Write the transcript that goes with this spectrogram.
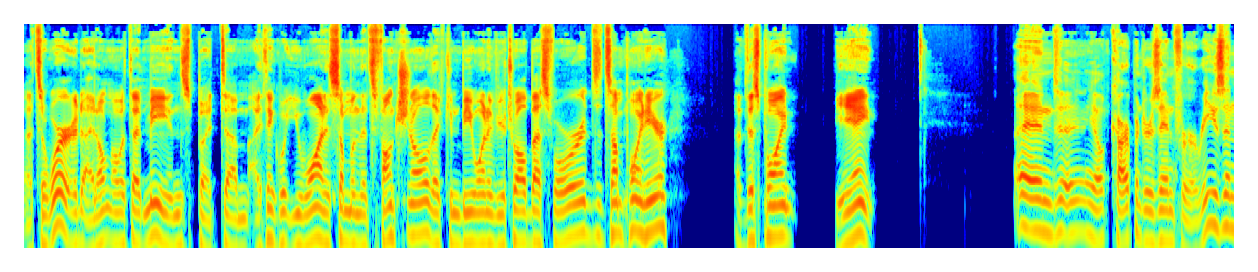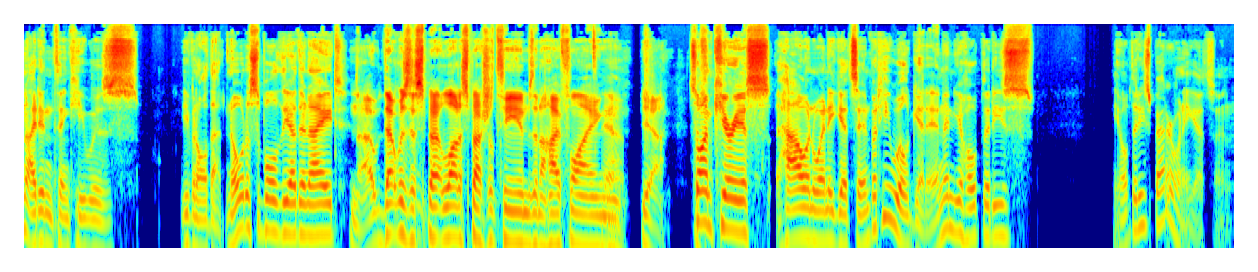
that's a word. I don't know what that means, but um, I think what you want is someone that's functional that can be one of your twelve best forwards at some point here. At this point, he ain't. And uh, you know, Carpenter's in for a reason. I didn't think he was even all that noticeable the other night. No, that was a, spe- a lot of special teams and a high flying. Yeah. Yeah. So I'm curious how and when he gets in, but he will get in, and you hope that he's you hope that he's better when he gets in.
